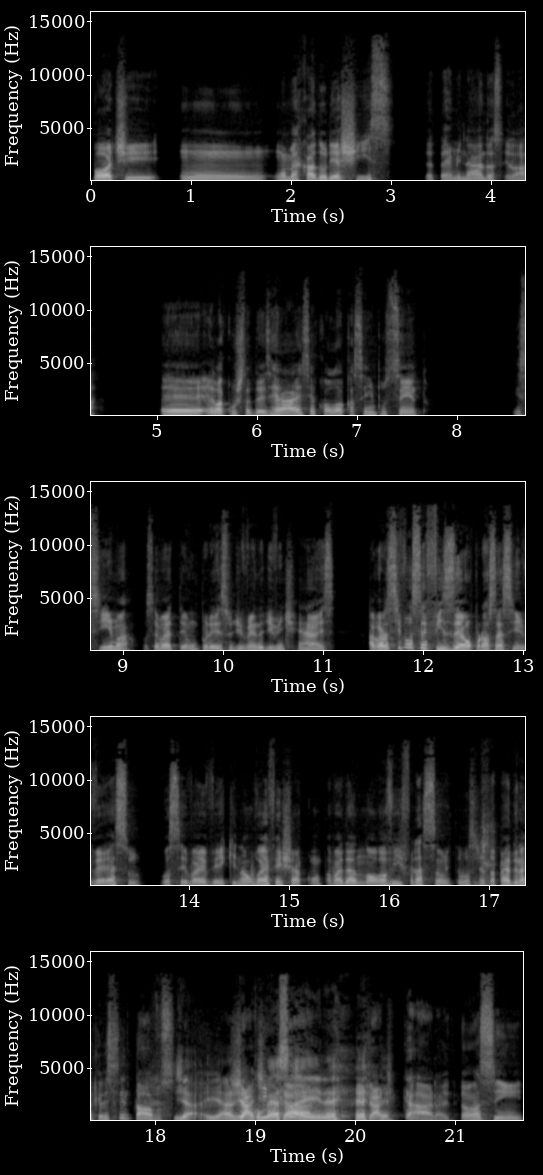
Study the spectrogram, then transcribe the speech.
bote um, uma mercadoria X, determinada, sei lá. É, ela custa 10 reais, você coloca 100%. Em cima, você vai ter um preço de venda de 20 reais. Agora, se você fizer o processo inverso, você vai ver que não vai fechar a conta, vai dar 9 infração. Então você já tá perdendo aqueles centavos. Já, já, já, Já começa cara. aí, né? já de cara. Então, assim,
